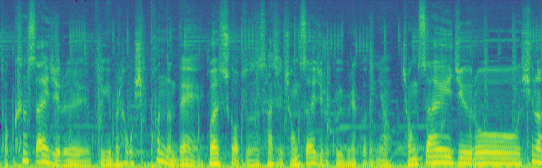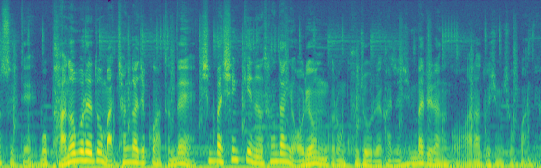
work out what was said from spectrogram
더 큰 사이즈를 구입을 하고 싶었는데 구할 수가 없어서 사실 정 사이즈로 구입을 했거든요. 정 사이즈로 신었을 때 뭐 반 up을 해도 마찬가지일 것 같은데 신발 신기는 상당히 어려운 그런 구조를 가진 신발이라는 거 알아두시면 좋을 것 같네요.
